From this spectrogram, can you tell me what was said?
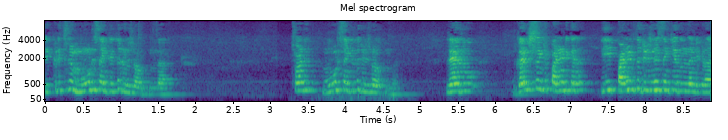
ఇక్కడ ఇచ్చిన మూడు సంఖ్యలతో డివిజన్ అవుతుందా? చూడండి మూడు సంఖ్యతో డివిజన్ అవుతుందా? లేదు. గరిష్ట సంఖ్య పన్నెండు కదా. ఈ పన్నెండుతో డివిజన్ సంఖ్య ఏది ఉందండి ఇక్కడ?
